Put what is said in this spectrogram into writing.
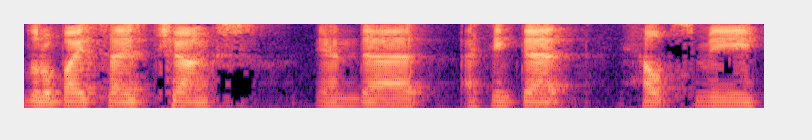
little bite-sized chunks, and uh, I think that helps me.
